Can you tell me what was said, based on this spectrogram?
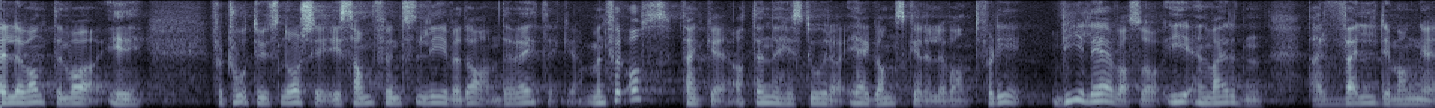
relevant den var i, for 2000 år siden i samfunnslivet da, det vet jeg ikke. Men for oss tenker jeg at denne historien er ganske relevant. fordi vi lever altså i en verden der veldig mange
